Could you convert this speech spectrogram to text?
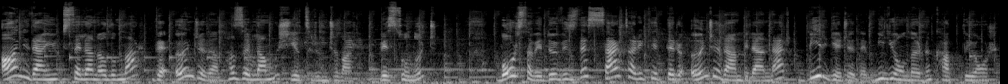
aniden yükselen alımlar ve önceden hazırlanmış yatırımcılar. Ve sonuç? Borsa ve dövizde sert hareketleri önceden bilenler bir gecede milyonlarını katlıyor.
